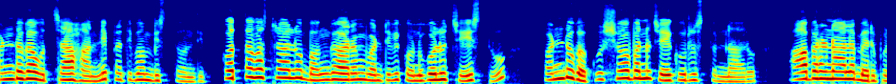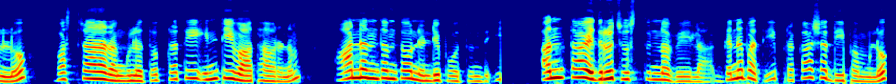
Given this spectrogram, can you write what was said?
పండుగ ఉత్సాహాన్ని ప్రతిబింబిస్తోంది. కొత్త వస్త్రాలు బంగారం వంటివి కొనుగోలు చేస్తూ పండుగకు శోభను చేకూరుస్తున్నారు. ఆభరణాల మెరుపుల్లో వస్త్రాల రంగులతో ప్రతి ఇంటి వాతావరణం ఆనందంతో నిండిపోతుంది. అంతా ఎదురు చూస్తున్న వేళ గణపతి ప్రకాశ దీపంలో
